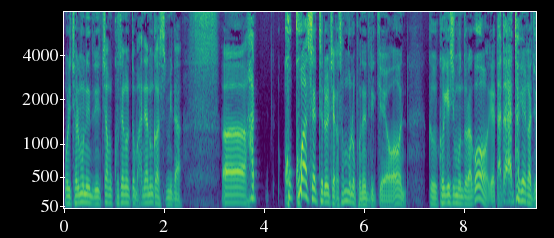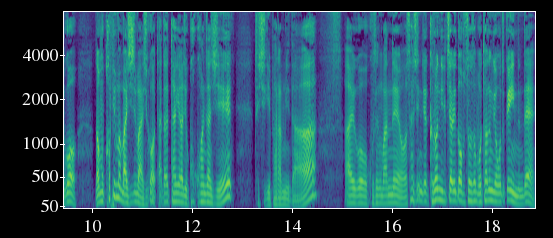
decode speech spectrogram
우리 젊은이들이 참 고생을 또 많이 하는 것 같습니다. 어, 핫 코코아 세트를 제가 선물로 보내드릴게요. 그 거기 계신 분들하고 예, 따뜻하게 해가지고 너무 커피만 마시지 마시고 따뜻하게 해가지고 코코 한 잔씩 드시기 바랍니다. 아이고 고생 많네요. 사실 이제 그런 일자리도 없어서 못하는 경우도 꽤 있는데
